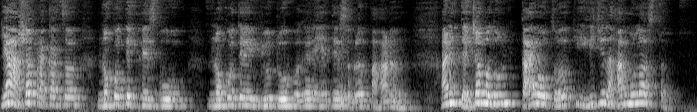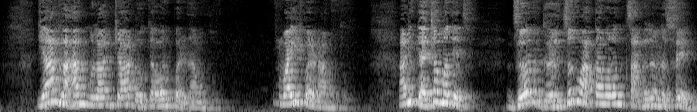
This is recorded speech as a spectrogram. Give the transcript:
या अशा प्रकारचं नको ते फेसबुक नको ते यूट्यूब वगैरे हे ते सगळं पाहणं आणि त्याच्यामधून काय होतं की ही जी लहान मुलं असतात या लहान मुलांच्या डोक्यावर परिणाम होतो. वाईट परिणाम होतो. आणि त्याच्यामध्येच जर घरचं वातावरण चांगलं नसेल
